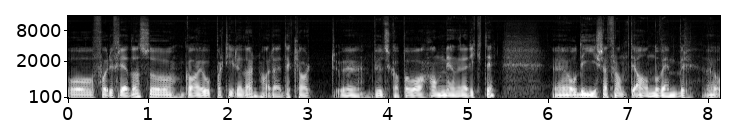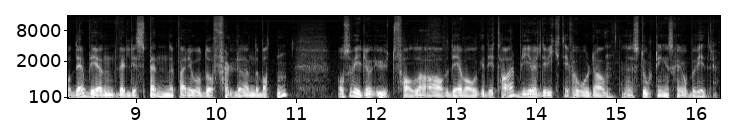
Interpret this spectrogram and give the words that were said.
Og Forrige fredag så ga jo partilederen Hareide klart eh, budskap hva han mener er riktig. Eh, og det gir seg fram til 2.11. Eh, og det blir en veldig spennende periode å følge den debatten. Og så vil jo utfallet av det valget de tar, bli veldig viktig for hvordan eh, Stortinget skal jobbe videre.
